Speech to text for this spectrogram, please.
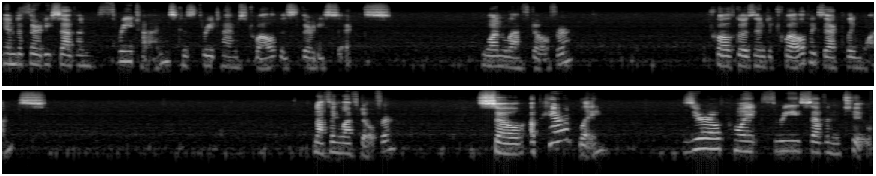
into 37 three times, because 3 times 12 is 36. 1 left over. 12 goes into 12 exactly once. Nothing left over. So apparently 0.372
